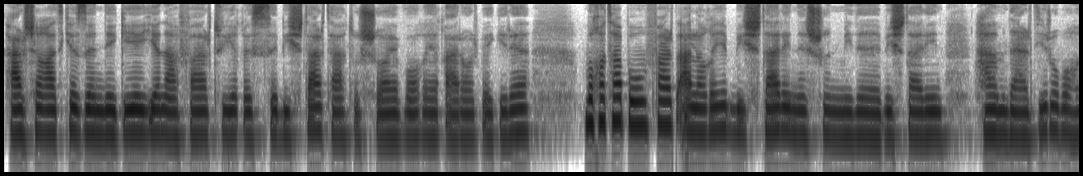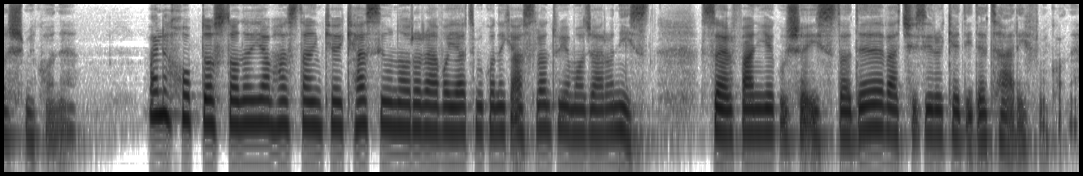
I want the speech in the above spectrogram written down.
هر چقدر که زندگی یه نفر توی قصه بیشتر تحت شعاع واقع قرار بگیره مخاطب به اون فرد علاقه بیشتری نشون میده بیشترین همدردی رو باهاش می‌کنه. ولی خب داستانایی هم هستن که کسی اونا رو روایت می‌کنه که اصلا توی ماجرا نیست. صرفا یه گوشه ایستاده و چیزی رو که دیده تعریف می‌کنه.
